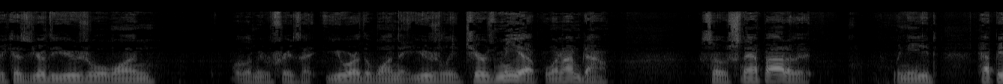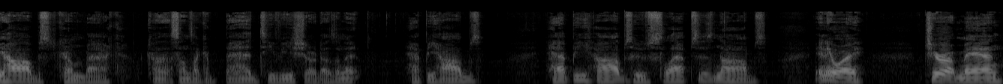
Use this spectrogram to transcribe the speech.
because you're the usual one. Well, let me rephrase that. You are the one that usually cheers me up when I'm down. So snap out of it. We need Happy Hobbs to come back. God, that sounds like a bad TV show, doesn't it? Happy Hobbs? Happy Hobbs who slaps his knobs. Anyway, cheer up, man.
